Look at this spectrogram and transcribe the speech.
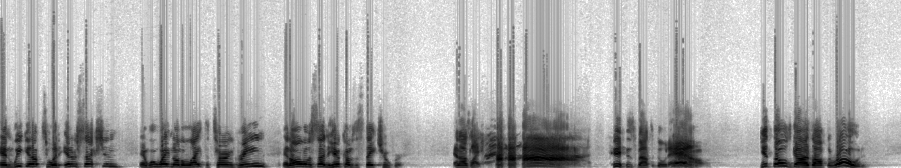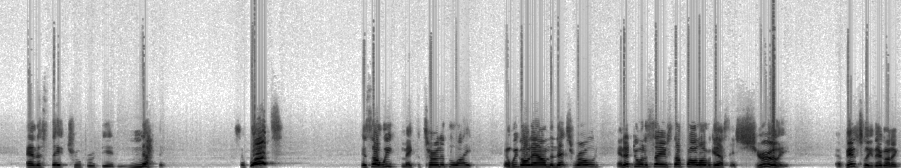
And we get up to an intersection and we're waiting on the light to turn green. And all of a sudden, here comes a state trooper. And I was like, ha ha ha, it's about to go down. Get those guys off the road. And the state trooper did nothing. I said, what? And so we make the turn at the light and we go down the next road and they're doing the same stuff all over again. I said, surely Eventually, they're going to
